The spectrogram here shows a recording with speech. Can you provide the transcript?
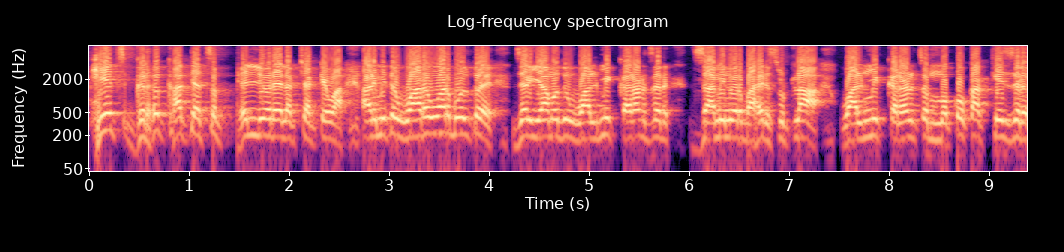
हेच ग्रह खात्याचं फेल्युअर आहे लक्षात ठेवा. आणि मी तर वारंवार बोलतोय जर यामधून वाल्मिक कराड जर जामीनवर बाहेर सुटला वाल्मिक कराडचं मकोका केस जर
